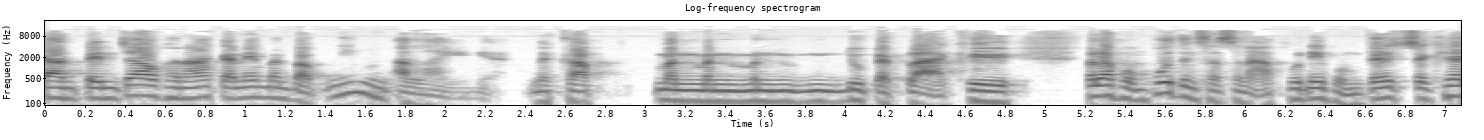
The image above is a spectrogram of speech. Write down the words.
การเป็นเจ้าคณะกันเนี่ยมันแบบนี่มันอะไรเนี่ยนะครับมันมันมันดูแปลกๆ คือเวลาผมพูดถึงศาสนาพุทธนี่ผมก็จะแค่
